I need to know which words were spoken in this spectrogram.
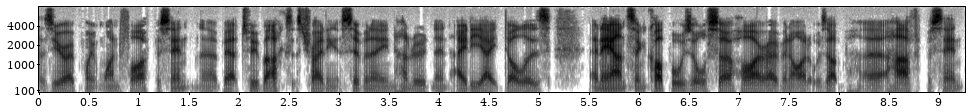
0.15%, uh, about two bucks. It's trading at $1,788 an ounce, and copper was also higher overnight. It was up uh, half a percent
